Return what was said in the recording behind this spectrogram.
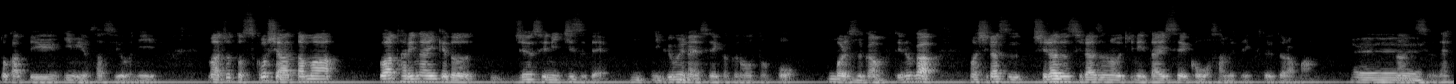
とかっていう意味を指すように、まあちょっと少し頭は足りないけど、純粋に一途でうん憎めない性格の男、うんフォレスト・ガンプっていうのが、まあ、知らず知らず知らずのうちに大成功を収めていくというドラマえー、なんですよね。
